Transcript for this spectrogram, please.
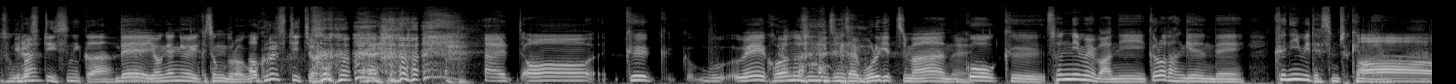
정말 이럴 수도 있으니까. 네 영향력이 그 정도라고. 아 그럴 수도 있죠. 아, 어, 그, 그, 왜 걸어놓으셨는지는 잘 모르겠지만, 네. 꼭그 손님을 많이 끌어당기는데 큰 힘이 됐으면 좋겠네요. 아,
